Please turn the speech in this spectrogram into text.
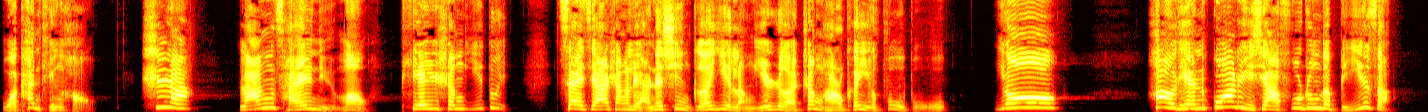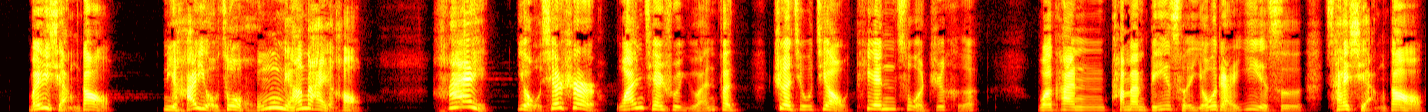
我看挺好。是啊，郎才女貌，天生一对，再加上俩人的性格一冷一热，正好可以互补。哟，昊天刮了一下腹中的鼻子，没想到你还有做红娘的爱好。嗨，有些事儿完全是缘分。这就叫天作之合。我看他们彼此有点意思，才想到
